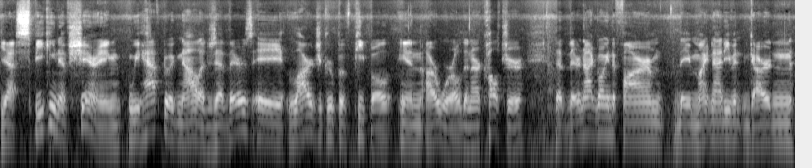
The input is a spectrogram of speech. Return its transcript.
Yes. Speaking of sharing, we have to acknowledge that there's a large group of people in our world, in our culture, that they're not going to farm. They might not even garden.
